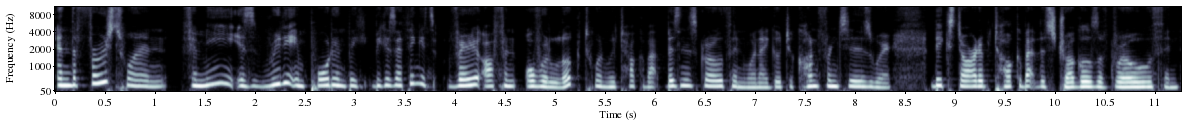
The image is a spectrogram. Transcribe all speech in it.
And the first one for me is really important because I think it's very often overlooked when we talk about business growth and when I go to conferences where big startups talk about the struggles of growth and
